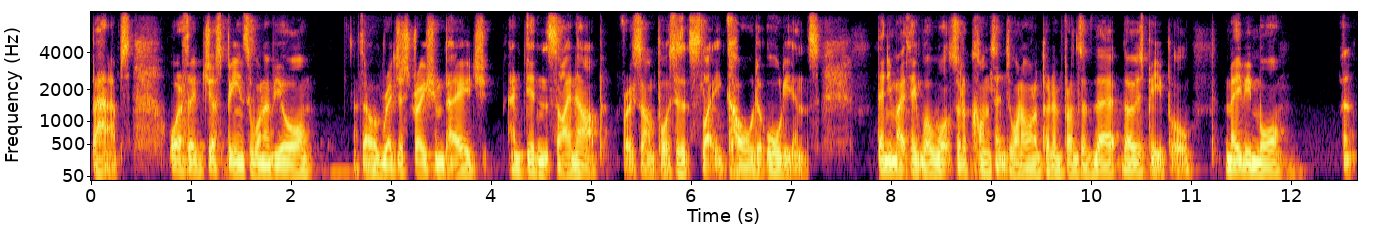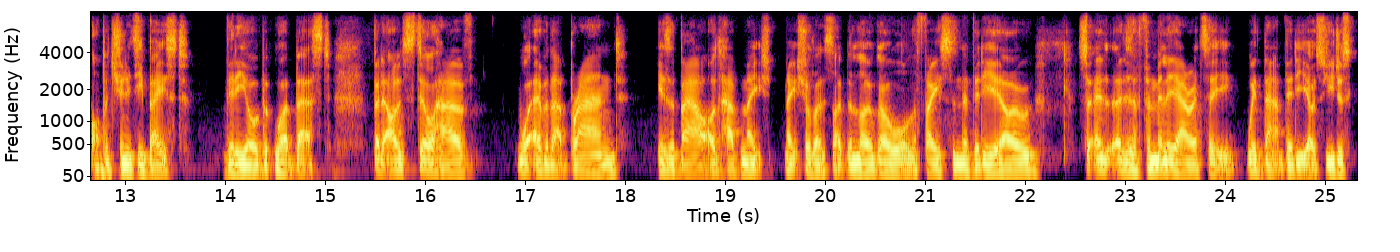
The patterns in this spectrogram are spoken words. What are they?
perhaps. Or if they've just been to one of your so registration page and didn't sign up, for example, so it's a slightly colder audience, then you might think, well, what sort of content do I want to put in front of their, those people? Maybe more an opportunity based video would work best. But I would still have whatever that brand is about. I'd have make make sure that it's like the logo or the face in the video. So there's a familiarity with that video. So you just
